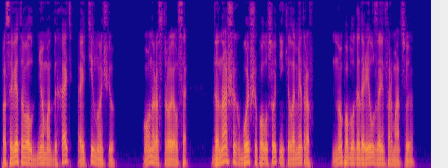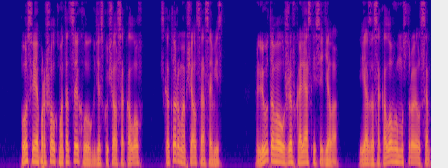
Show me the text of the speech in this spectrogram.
посоветовал днем отдыхать, а идти ночью. Он расстроился. До наших больше полусотни километров, но поблагодарил за информацию. После я прошел к мотоциклу, где скучал Соколов, с которым общался особист. Лютова уже в коляске сидела. Я за Соколовым устроился,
